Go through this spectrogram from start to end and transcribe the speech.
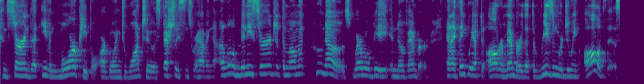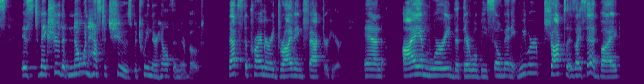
concerned that even more people are going to want to, especially since we're having a little mini surge at the moment. Who knows where we'll be in November? And I think we have to all remember that the reason we're doing all of this is to make sure that no one has to choose between their health and their vote. That's the primary driving factor here. And I am worried that there will be so many. We were shocked, as I said, by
